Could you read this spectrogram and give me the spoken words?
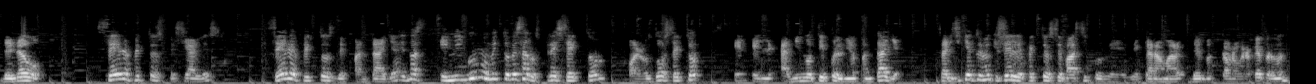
De nuevo, ser efectos especiales, ser efectos de pantalla, es más, en ningún momento ves a los tres sector o a los dos sector en, en, al mismo tiempo en la misma pantalla. O sea, ni siquiera tuvieron que ser el efecto ese básico de, de, caramar, de coreografía, perdón,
